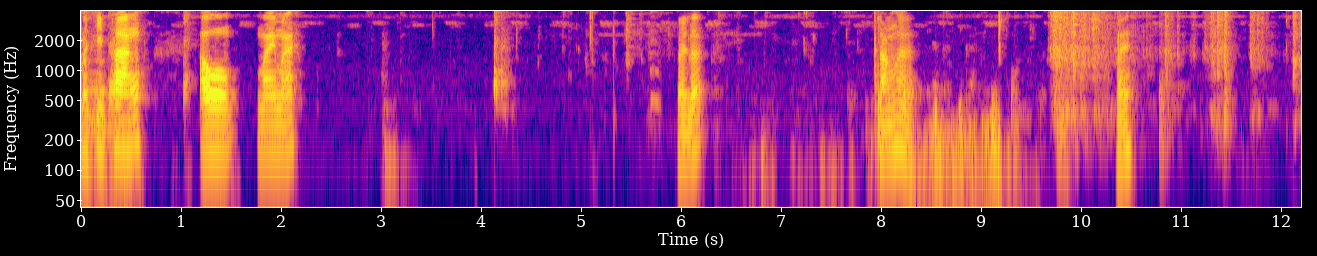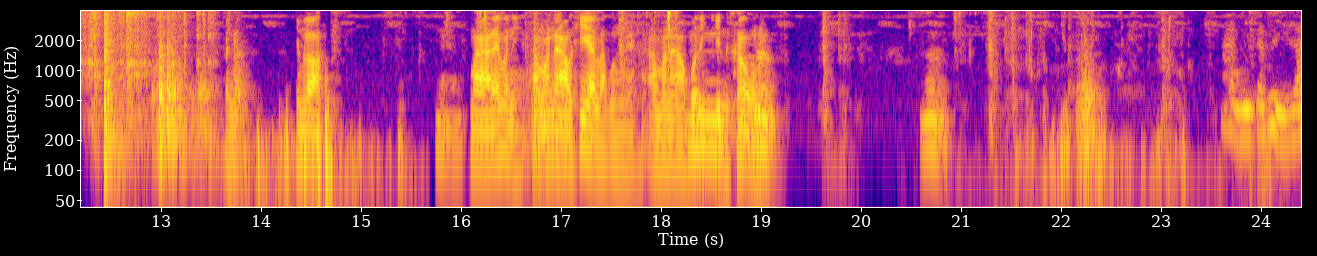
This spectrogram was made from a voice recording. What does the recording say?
มันสิพัง เอาไม้มาไปแล้วตังเลยไป ไปนี่ชิมรอมาได้ป่ะนี่เอามะนาวเคี่ยละเบิ่งเนี่ยเอามะนาวบ่ได้กินข้าวอืเลมยอืมอะมีกระผีก็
